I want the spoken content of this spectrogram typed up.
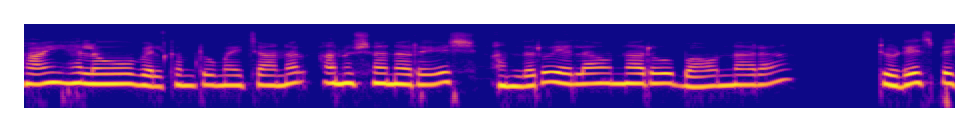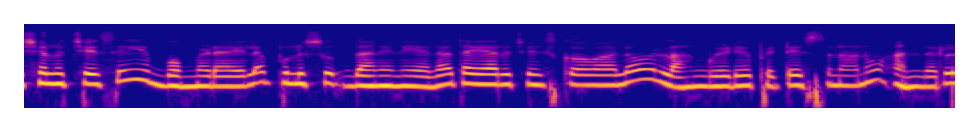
Hi hello welcome to my channel Anusha Naresh. అందరూ ఎలా ఉన్నారు? బాగున్నారా? టుడే స్పెషల్ వచ్చేసి బొమ్మడాయిల పులుసు. దానిని ఎలా తయారు చేసుకోవాలో లాంగ్ వీడియో పెట్టేస్తున్నాను. అందరూ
